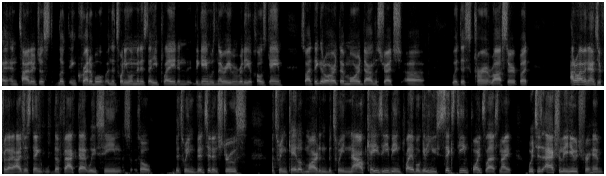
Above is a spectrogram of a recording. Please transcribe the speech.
and Tyler just looked incredible in the 21 minutes that he played, and the game was never even really a close game. So I think it'll hurt them more down the stretch uh, with this current roster. But I don't have an answer for that. I just think the fact that we've seen so, so between Vincent and Strus, between Caleb Martin, between now KZ being playable, giving you 16 points last night, which is actually huge for him.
